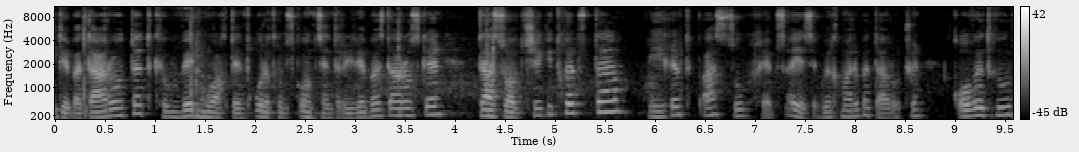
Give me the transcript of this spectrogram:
იდება დარო და თქვენ მოახდენთ ყურადღების კონცენტრირებას დაროსკენ, დასვავთ შეკითხვებს და მიიღებთ პასუხებს. აი ესე გვეხმარება დარო ჩვენ ყოველდღიურ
